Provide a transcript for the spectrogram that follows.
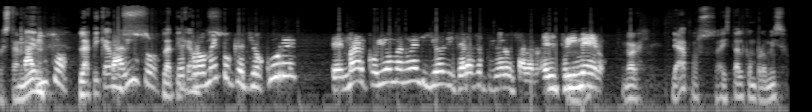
pues también platicamos. Te aviso, te prometo que si ocurre, te marco yo, Manuel, y yo y serás el primero en saberlo. El primero. Ya, pues ahí está el compromiso.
